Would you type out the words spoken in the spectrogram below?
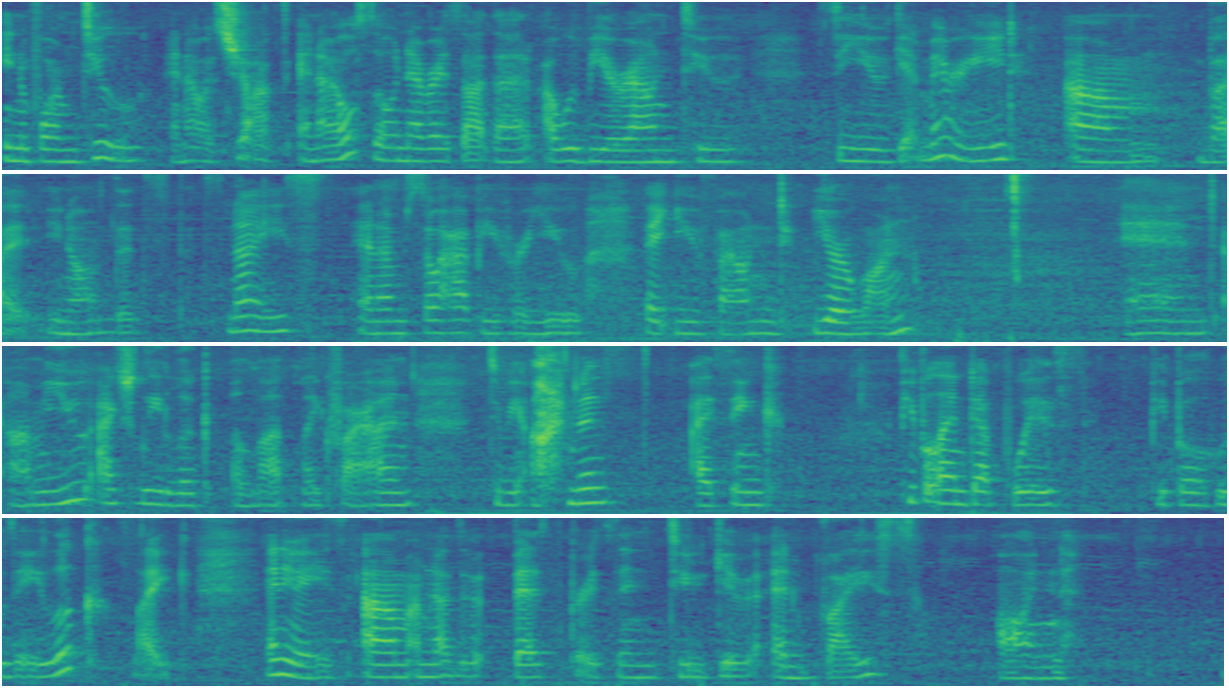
in Form 2 and I was shocked. And I also never thought that I would be around to see you get married. Um, but you know that's that's nice and I'm so happy for you that you found your one. And um, you actually look a lot like Farhan to be honest. I think people end up with people who they look like. Anyways um, I'm not the best person to give advice on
